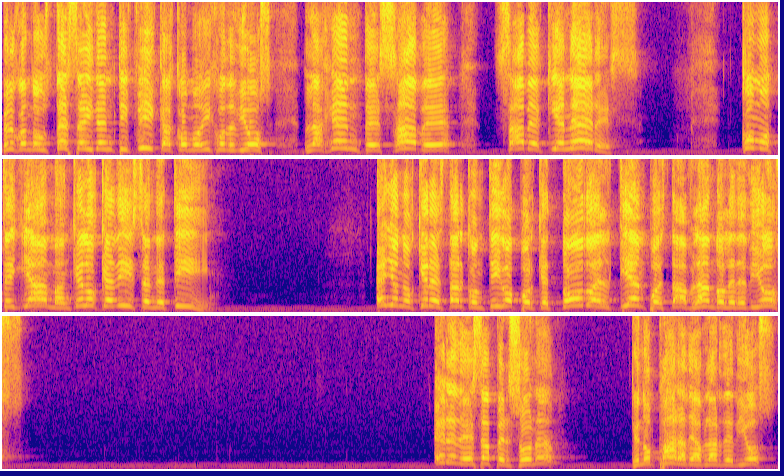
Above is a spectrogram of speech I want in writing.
Pero cuando usted se identifica como hijo de Dios, la gente sabe, sabe quién eres. ¿Cómo te llaman? ¿Qué es lo que dicen de ti? Ellos no quieren estar contigo porque todo el tiempo está hablándole de Dios. ¿Eres de esa persona que no para de hablar de Dios?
